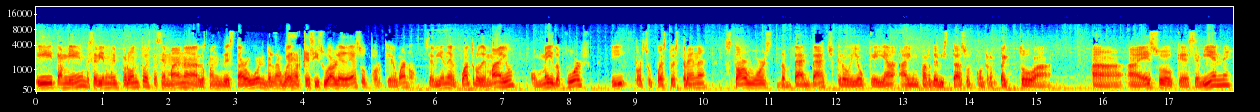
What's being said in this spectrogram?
Y también se viene muy pronto esta semana los fans de Star Wars, ¿verdad? Voy a dejar que Sisu hable de eso porque, bueno, se viene el 4 de mayo o May the 4th y por supuesto estrena Star Wars The Bad Batch. Creo yo que ya hay un par de vistazos con respecto a, a, a eso que se viene.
